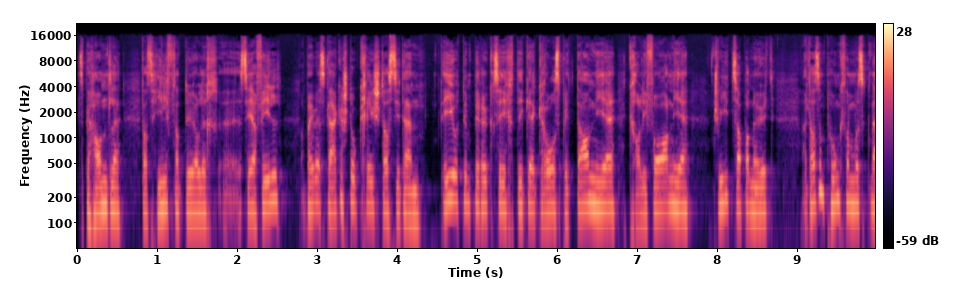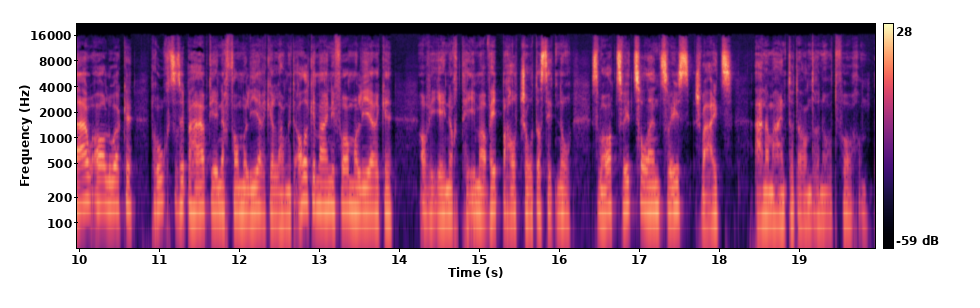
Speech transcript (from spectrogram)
zu behandeln. Das hilft natürlich äh, sehr viel. Aber eben das Gegenstück ist, dass sie dann die EU berücksichtigen, Großbritannien, Kalifornien, Schweiz aber nicht. Auch das ist ein Punkt, den man genau anschauen muss. Braucht es überhaupt je nach Formulierungen, lange allgemeine Formulierungen, aber je nach Thema will man halt schon, dass dort noch das Wort Switzerland, Swiss, Schweiz auch am einen oder anderen Ort vorkommt.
